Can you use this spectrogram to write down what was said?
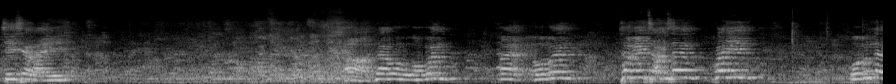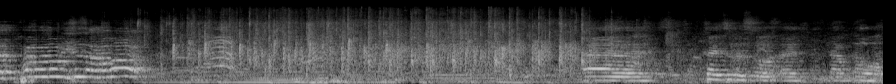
接下来。啊，那么我们，哎，我们特别掌声欢迎我们的潘光忠理事长，好不好？呃，在这个时候，呃，那那我，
